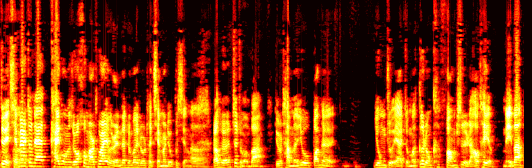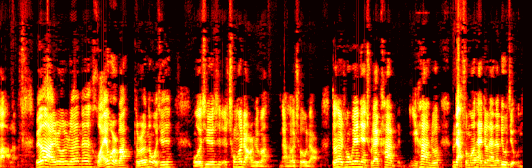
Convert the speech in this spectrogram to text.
对前面嗯正在开工的时候，后面突然有人的什么的时候，他前面就不行了。啊，然后说这怎么办？就是他们又帮他用嘴啊，怎么各种方式，然后他也没办法了，没办法，就是说那缓一会儿吧。他说那我去我去冲个澡去吧。然后冲个澡，等他从卫生间出来看，一看说那俩双胞胎正在那六九呢，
